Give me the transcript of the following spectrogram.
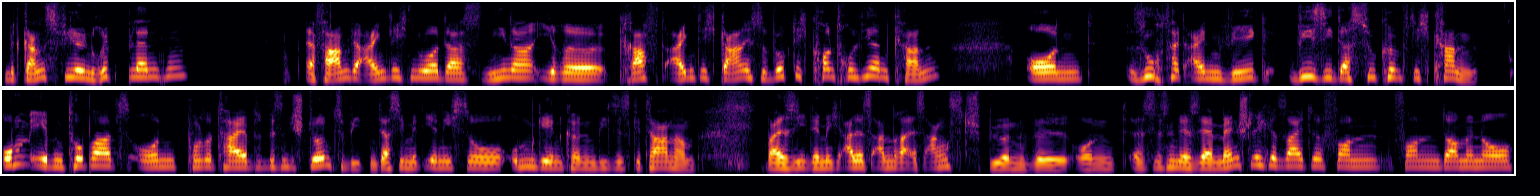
Mit ganz vielen Rückblenden erfahren wir eigentlich nur, dass Nina ihre Kraft eigentlich gar nicht so wirklich kontrollieren kann und sucht halt einen Weg, wie sie das zukünftig kann um eben Topaz und Prototype ein bisschen die Stirn zu bieten, dass sie mit ihr nicht so umgehen können, wie sie es getan haben. Weil sie nämlich alles andere als Angst spüren will. Und es ist eine sehr menschliche Seite von, von Domino.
